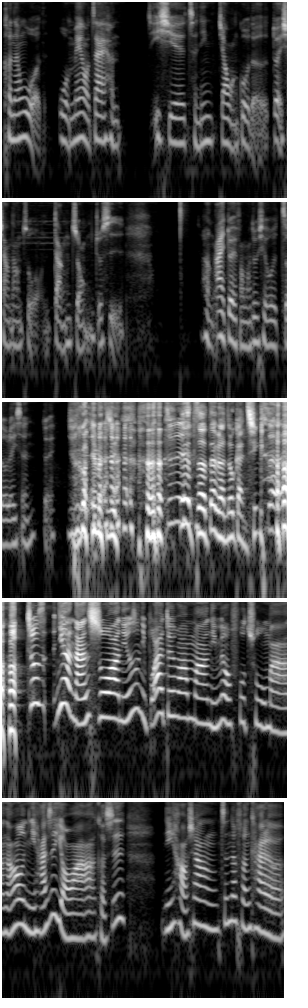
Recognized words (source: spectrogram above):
可能我我没有在很。”一些曾经交往过的对象当做当中，就是很爱对方嘛。对不起，我啧了一声，对，没关系，没关系，就是那个啧代表很多感情。对，就是你很难说啊。你就说你不爱对方吗？你没有付出吗？然后你还是有啊。可是你好像真的分开了。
